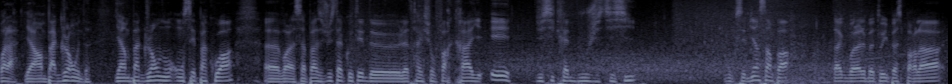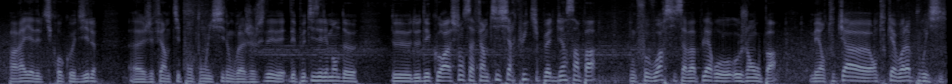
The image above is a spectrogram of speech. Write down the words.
voilà, il y a un background. Il y a un background, on, on sait pas quoi. voilà, ça passe juste à côté de l'attraction Far Cry et du Secret Boo juste ici. Donc c'est bien sympa. Tac, voilà, le bateau il passe par là. Pareil, il y a des petits crocodiles. Euh, j'ai fait un petit ponton ici, donc voilà, j'ai ajouté des, petits éléments de, de, décoration. Ça fait un petit circuit qui peut être bien sympa. Donc faut voir si ça va plaire aux, gens ou pas. Mais en tout cas, euh, en tout cas voilà pour ici.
